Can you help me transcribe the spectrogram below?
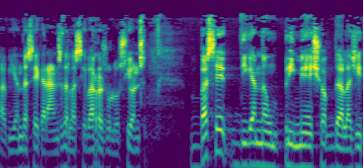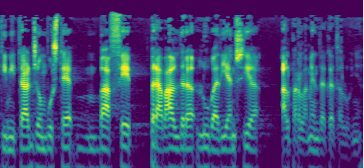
havien de ser grans de les seves resolucions. Va ser, diguem-ne, un primer xoc de legitimitats on vostè va fer prevaldre l'obediència al Parlament de Catalunya?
